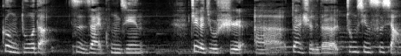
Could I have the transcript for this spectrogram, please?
更多的自在空间。这个就是呃断舍离的中心思想。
